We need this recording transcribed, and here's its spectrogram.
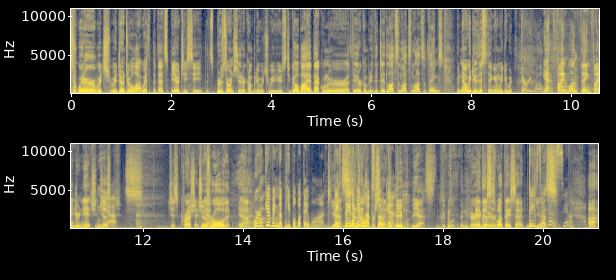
Twitter, which we don't do a lot with, but that's BOTC. That's Bruised Orange Theater Company, which we used to go by back when we were a theater company that did lots and lots and lots of things. But now we do this thing and we do it very well. yeah, find one thing, find your niche, and just Yeah. Just crush it. Just Yeah. roll with it. Yeah. We're giving the people what they want. Yes, they, they, the people have 100%. spoken. Peop- yes, the people have been very And this clear. is what they said. They Yes. said this, yeah. Uh,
